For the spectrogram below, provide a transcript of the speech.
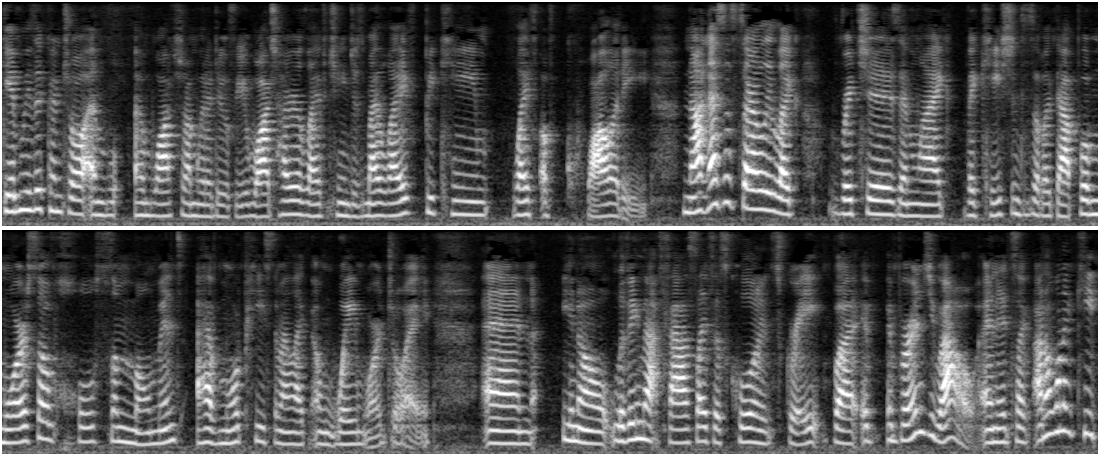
give me the control, and and watch what I'm gonna do for you. Watch how your life changes. My life became life of quality, not necessarily like riches and like vacations and stuff like that, but more so wholesome moments. I have more peace in my life and way more joy. And you know, living that fast life is cool and it's great, but it, it burns you out. And it's like, I don't want to keep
